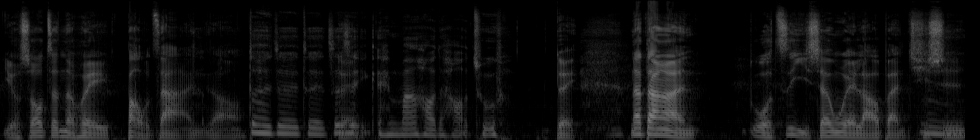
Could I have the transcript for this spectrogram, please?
有时候真的会爆炸，你知道吗？对对对，这是一个很蛮好的好处。对，那当然。我自己身为老板，其实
